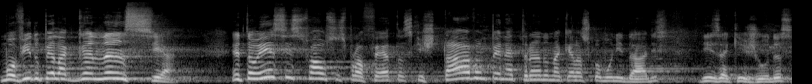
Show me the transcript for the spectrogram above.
movido pela ganância Então, esses falsos profetas que estavam penetrando naquelas comunidades, diz aqui Judas,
